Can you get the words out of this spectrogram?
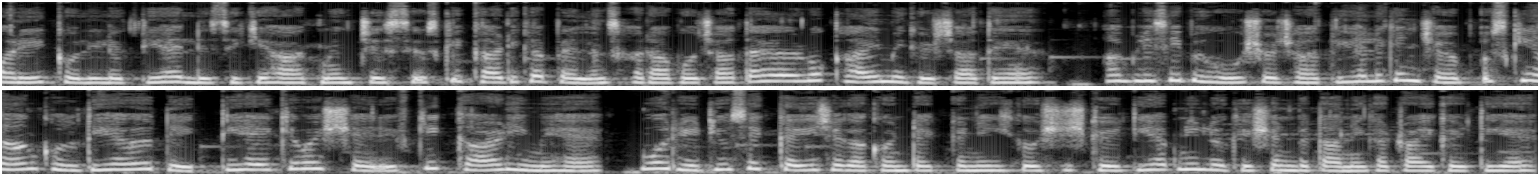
और एक गोली लगती है लिसी के हाथ में, जिससे उसकी गाड़ी का बैलेंस खराब हो जाता है और वो खाई में गिर जाते हैं। अब लिसी बेहोश हो जाती है, लेकिन जब उसकी आँख खुलती है, वो देखती है कि वो शेरिफ की गाड़ी में है। वो रेडियो से कई जगह कॉन्टेक्ट करने की कोशिश करती है, अपनी लोकेशन बताने का ट्राई करती है,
